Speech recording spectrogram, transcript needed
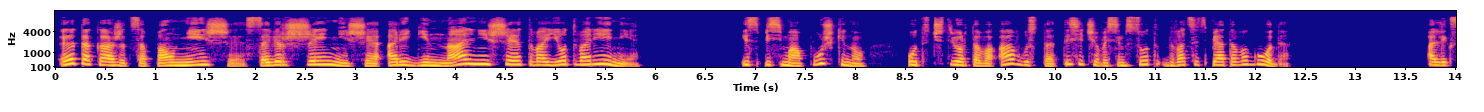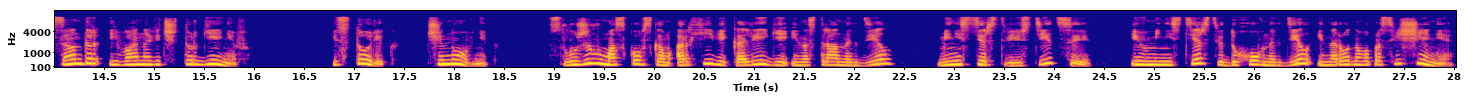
Это, кажется, полнейшее, совершеннейшее, оригинальнейшее твое творение из письма Пушкину от 4 августа 1825 года. Александр Иванович Тургенев, историк, чиновник, служил в Московском архиве коллегии иностранных дел, Министерстве юстиции и в Министерстве духовных дел и народного просвещения,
